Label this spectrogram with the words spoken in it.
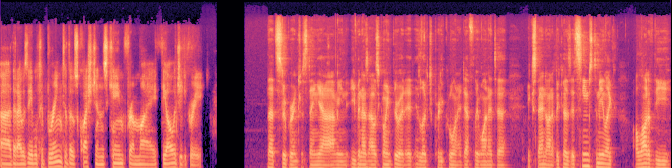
uh, that I was able to bring to those questions came from my theology degree. That's super interesting. Yeah. I mean, even as I was going through it, it, it looked pretty cool. And I definitely wanted to expand on it because it seems to me like a lot of the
